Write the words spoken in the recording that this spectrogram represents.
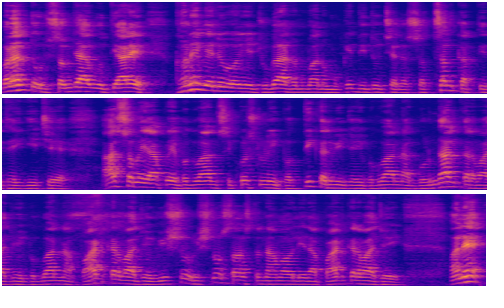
પરંતુ સમજાવ્યું ત્યારે ઘણી બહેનોએ જુગાર રમવાનું મૂકી દીધું છે અને સત્સંગ કરતી થઈ ગઈ છે. આ સમયે આપણે ભગવાન શ્રી કૃષ્ણની ભક્તિ કરવી જોઈએ, ભગવાનના ગુણગાન કરવા જોઈએ, ભગવાનના પાઠ કરવા જોઈએ, વિષ્ણુ વિષ્ણુ સહસ્ત્ર નામાવલીના પાઠ કરવા જોઈએ. અને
